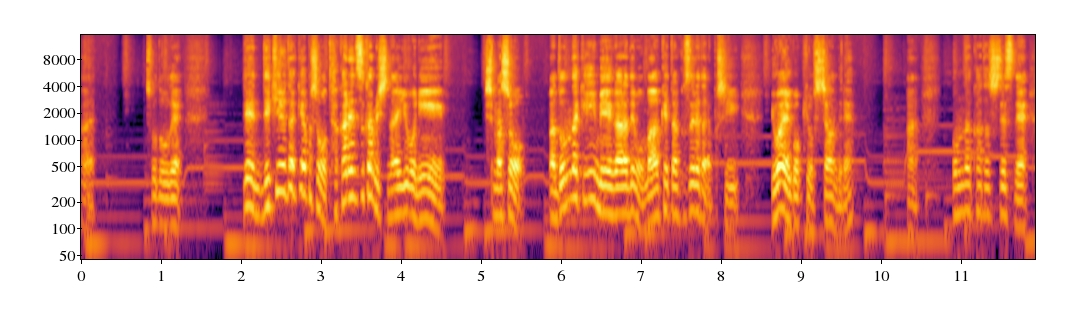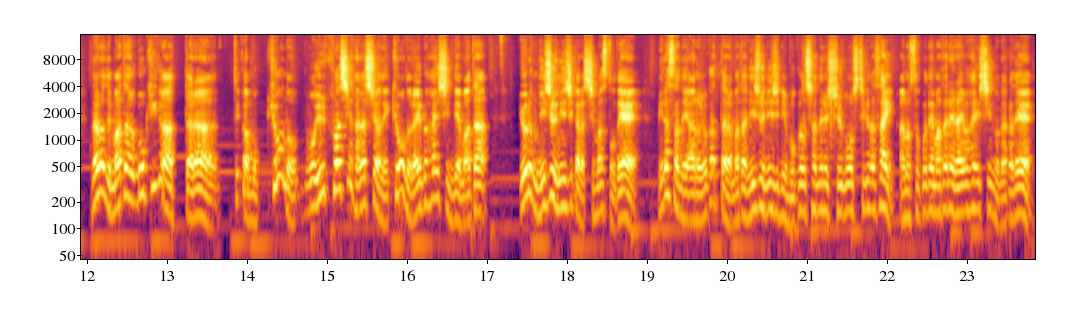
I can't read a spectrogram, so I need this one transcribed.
はい。初動で。で、できるだけやっぱその高値掴みしないようにしましょう。まあ、どんだけいい銘柄でもマーケットが崩れたらやっぱし弱い動きをしちゃうんでね。はい。こんな形ですね。なのでまた動きがあったら、てかもう今日の、もうより詳しい話はね、今日のライブ配信でまた夜の22時からしますので、皆さんね、あの、よかったらまた22時に僕のチャンネル集合してください。あの、そこでまたね、ライブ配信の中で、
